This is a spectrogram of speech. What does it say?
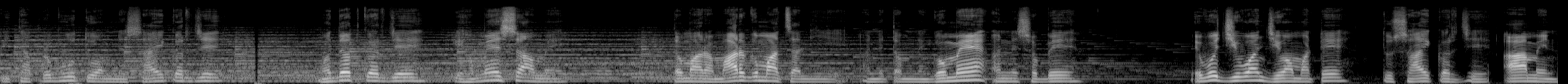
પિતા પ્રભુ, તું અમને સહાય કરજે, મદદ કરજે કે હંમેશા અમે તમારા માર્ગમાં ચાલીએ અને તમને ગમે અને સભે એવો જીવન જીવવા માટે તું સહાય કરજે. આમેન.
